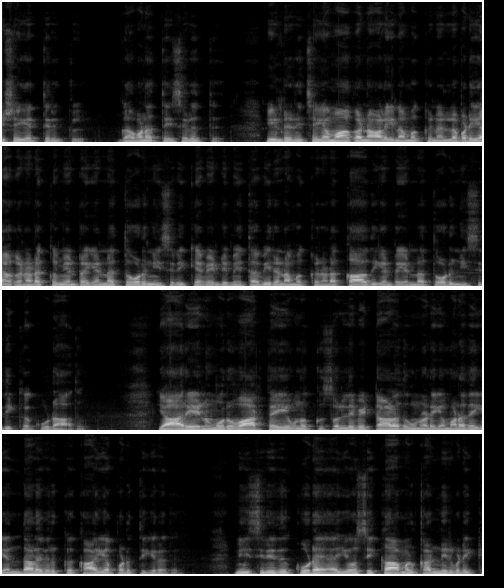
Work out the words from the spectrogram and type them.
விஷயத்திற்கு கவனத்தை செலுத்து. இன்று நிச்சயமாக நாளை நமக்கு நல்லபடியாக நடக்கும் என்ற எண்ணத்தோடு நீ சிரிக்க வேண்டுமே தவிர நமக்கு நடக்காது என்ற எண்ணத்தோடு நீ சிரிக்கக்கூடாது யாரேனும் ஒரு வார்த்தையை உனக்கு சொல்லிவிட்டால் அது உன்னுடைய மனதை எந்த அளவிற்கு காயப்படுத்துகிறது? நீ சிறிது கூட யோசிக்காமல் கண்ணீர் வெடிக்க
